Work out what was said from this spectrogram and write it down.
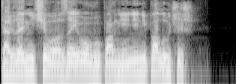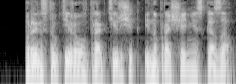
Тогда ничего за его выполнение не получишь. Проинструктировал трактирщик и на прощание сказал.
